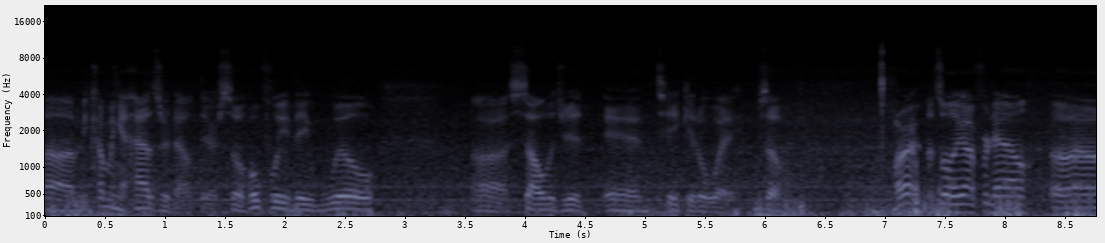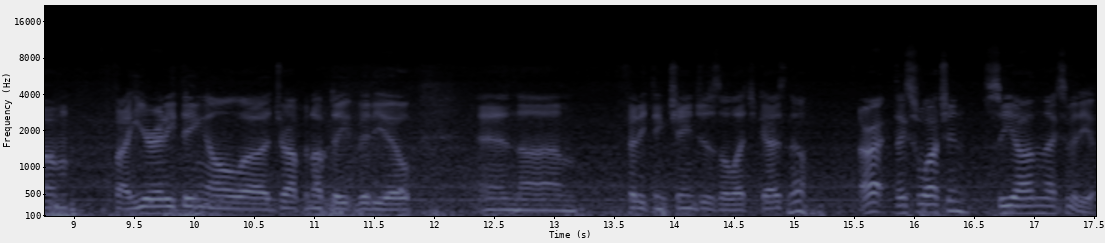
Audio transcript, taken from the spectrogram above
uh, becoming a hazard out there. So hopefully they will uh, salvage it and take it away. So all right that's all i got for now. Um, if i hear anything i'll uh, drop an update video. And um, if anything changes i'll let you guys know. All right thanks for watching. See you on the next video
